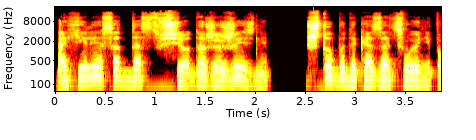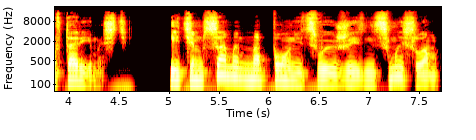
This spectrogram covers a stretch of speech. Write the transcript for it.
Ахиллес отдаст все, даже жизнь, чтобы доказать свою неповторимость и тем самым наполнить свою жизнь смыслом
